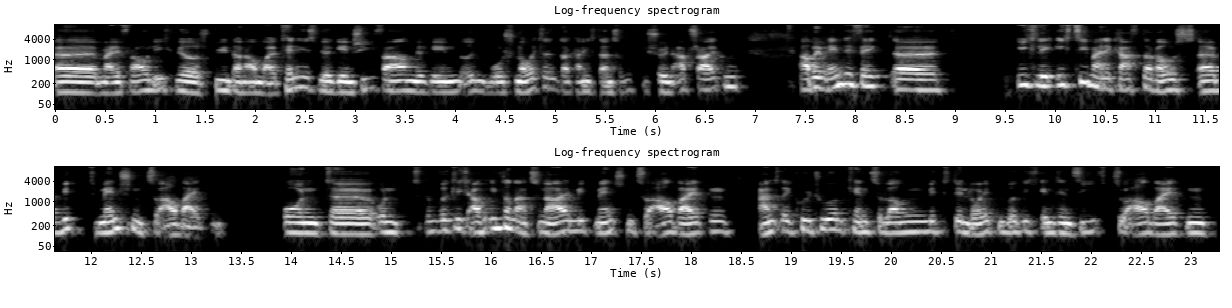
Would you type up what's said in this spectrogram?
Äh, meine Frau und ich, wir spielen dann auch mal Tennis, wir gehen Skifahren, wir gehen irgendwo schnorcheln, da kann ich dann so richtig schön abschalten. Aber im Endeffekt, äh, ich, ich ziehe meine Kraft daraus, äh, mit Menschen zu arbeiten und, äh, und wirklich auch international mit Menschen zu arbeiten, andere Kulturen kennenzulernen, mit den Leuten wirklich intensiv zu arbeiten.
